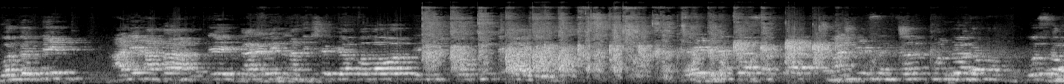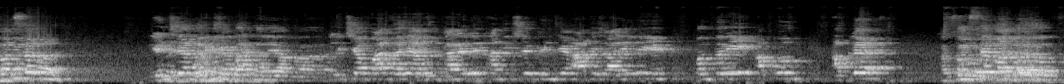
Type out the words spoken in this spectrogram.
वर्ग तीन आणि आता ते कार्यालयीन अधीक्षक या पदावर त्यांची आहे. व सभासद परीक्षा पास झाले परीक्षा पास झाले. अजून कार्यालयीन अधीक्षक यांचे आदेश आले नाही पण तरी आपण आपल्या संस्थेमार्फत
